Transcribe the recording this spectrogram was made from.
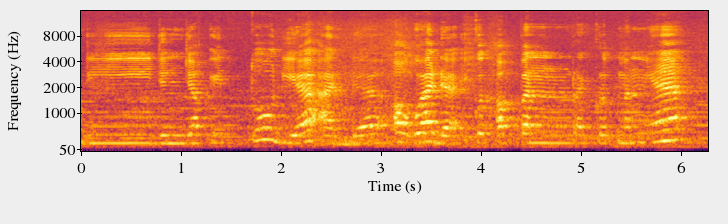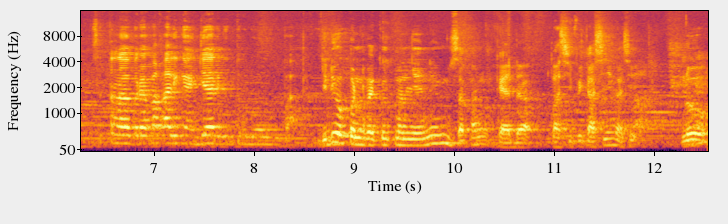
di jenjak itu dia ada oh gue ada ikut open rekrutmennya setelah berapa kali ngajar gitu gue Jadi open recruitmentnya ini misalkan kayak ada klasifikasinya nggak sih? Lu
